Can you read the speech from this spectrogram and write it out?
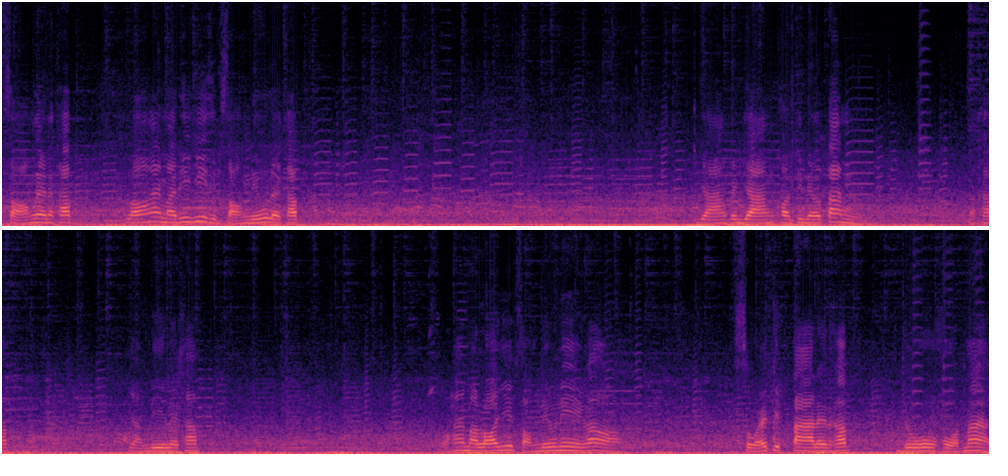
22 เลยนะครับ ล้อให้มาที่ 22 นิ้วเลยครับยางเป็นยางคอนติเนลตันนะครับ อย่างดีเลยครับ ให้มา 122 นิ้วนี่ก็สวยผิดตาเลยนะครับ ดูโหดมาก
